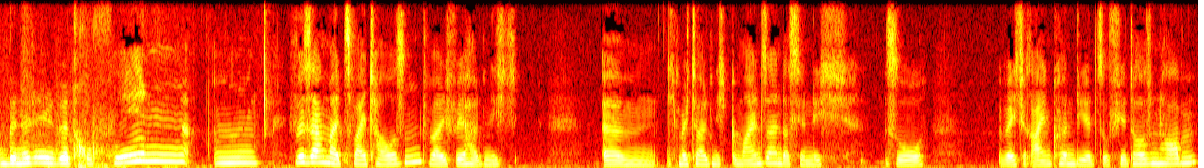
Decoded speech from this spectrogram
Benötige Trophäen. Hm, ich will sagen mal 2000, weil ich will halt nicht. Ähm, ich möchte halt nicht gemein sein, dass hier nicht so welche rein können, die jetzt so 4000 haben.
